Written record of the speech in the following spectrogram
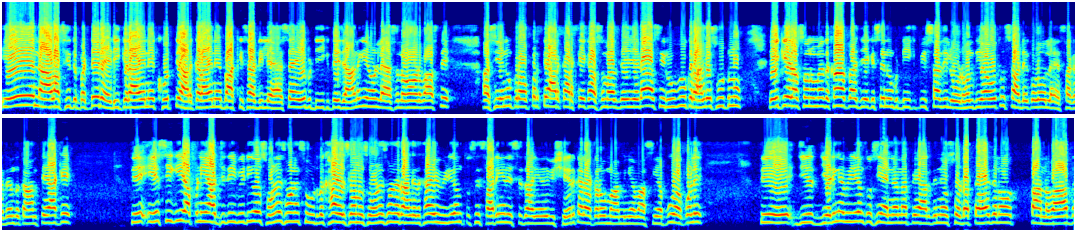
ਇਹ ਨਾਲ ਅਸੀਂ ਦੁਪੱਟੇ ਰੈਡੀ ਕਰਾਏ ਨੇ, ਖੁਦ ਤਿਆਰ ਕਰਾਏ ਨੇ, ਬਾਕੀ ਸਾਡੀ ਲੈਸ ਹੈ, ਇਹ ਬੁਟੀਕ ਤੇ ਜਾਣਗੇ ਹੁਣ ਲੈਸ ਲਗਾਉਣ ਵਾਸਤੇ। ਅਸੀਂ ਇਹਨੂੰ ਪ੍ਰੋਪਰ ਤਿਆਰ ਕਰਕੇ ਕਸਟਮਰ ਦੇ ਜਿਹੜਾ ਅਸੀਂ ਰੂਬੂ ਕਰਾਂਗੇ ਸੂਟ ਨੂੰ, ਇਹ ਘੇਰਾ ਤੁਹਾਨੂੰ ਮੈਂ ਦਿਖਾਤਾ, ਜੇ ਕਿਸੇ ਨੂੰ ਬੁਟੀਕ ਪੀਸਾਂ ਦੀ ਲੋੜ ਹੁੰਦੀ ਆ, ਉਹ ਤੁਸੀਂ ਸਾਡੇ ਕੋਲੋਂ ਲੈ ਸਕਦੇ ਹੋ ਦੁਕਾਨ ਤੇ ਆ ਕੇ। ਤੇ ਇਹ ਸੀਗੀ ਆਪਣੀ ਅੱਜ ਦੀ ਵੀਡੀਓ ਸੋਹਣੇ ਸੋਹਣੇ ਸੂਟ ਦਿਖਾਏ ਤੁਹਾਨੂੰ ਸੋਹਣੇ ਸੋਹਣੇ ਰੰਗ ਦਿਖਾਏ ਵੀਡੀਓ ਨੂੰ। ਤੁਸੀਂ ਸਾਰੀਆਂ ਰਿਸ਼ਤੇਦਾਰੀਆਂ ਦੇ ਵੀ ਸ਼ੇਅਰ ਕਰਿਆ ਕਰੋ, ਮਾਮੀਆਂ, ਮਾਸੀਆਂ, ਭੂਆ ਕੋਲੇ। ਤੇ ਜੇ- ਜਿਹੜੀਆਂ ਵੀਡੀਓ ਤੁਸੀਂ ਇੰਨਾ ਨਾਲ ਪਿਆਰ ਦਿੰਦੇ ਹੋ ਤੁਹਾਡਾ ਤਹਿ ਦਿਲੋਂ ਧੰਨਵਾਦ।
